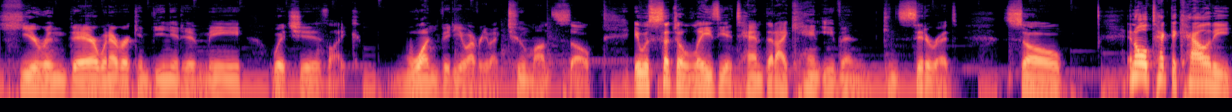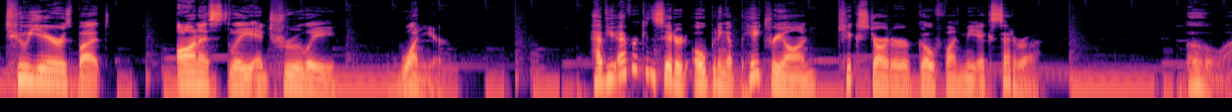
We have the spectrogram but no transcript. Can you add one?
here and there whenever convenient to me, which is like one video every like two months, so it was such a lazy attempt that I can't even consider it. So, in all technicality, two years, but honestly and truly, one year. Have you ever considered opening a Patreon, Kickstarter, GoFundMe, etc.? Oh,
